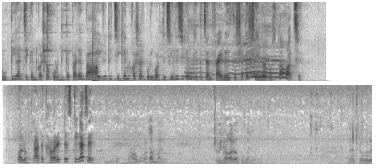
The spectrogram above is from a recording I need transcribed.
রুটি আর চিকেন কষা করে দিতে পারে বা কেউ যদি চিকেন কষার পরিবর্তে চিলি চিকেন খেতে চান ফ্রাইড রাইসের সাথে সেই ব্যবস্থাও আছে। বলো রাতে খাবারের টেস্ট ঠিক আছে? সব ভালো। আমি সকালেও খুব ভালো সকালে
